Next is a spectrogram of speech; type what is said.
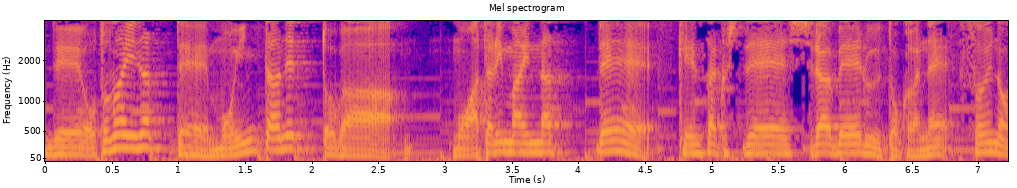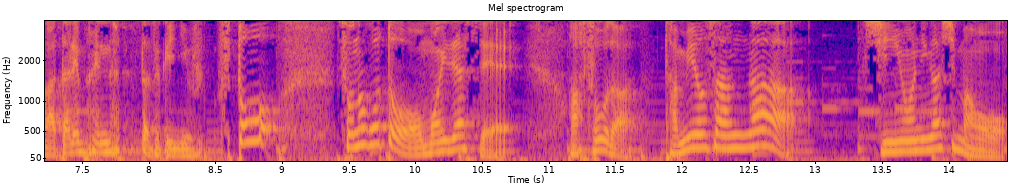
で、大人になってもうインターネットがもう当たり前になって、検索して調べるとかね、そういうのが当たり前になった時に、ふと、そのことを思い出して、あ、そうだ、民生さんが新鬼ヶ島を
